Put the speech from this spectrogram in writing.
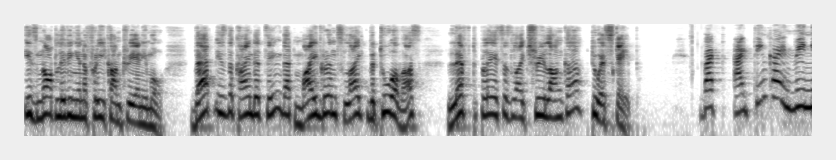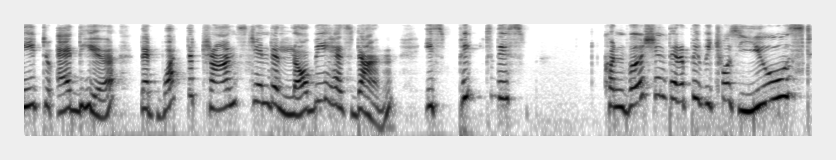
is not living in a free country anymore. That is the kind of thing that migrants like the two of us left places like Sri Lanka to escape. But I think I, we need to add here that what the transgender lobby has done is picked this conversion therapy, which was used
